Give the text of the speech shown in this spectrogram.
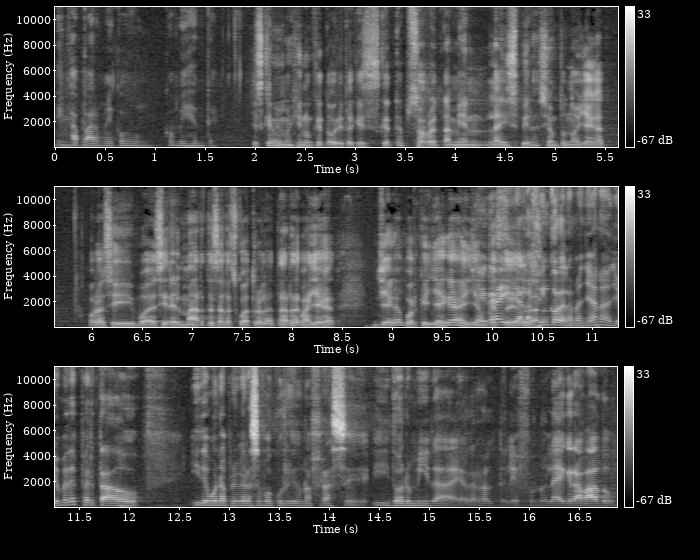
escaparme con, con mi gente. Y es que me imagino que ahorita que dices que te absorbe también la inspiración, pues no llega Ahora sí, voy a decir el martes a las 4 de la tarde va a llegar. Llega porque llega y Llega y a las 5 de la mañana. Yo me he despertado y de buena primera se me ha ocurrido una frase y dormida he agarrado el teléfono, la he grabado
